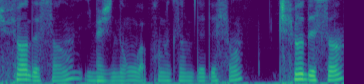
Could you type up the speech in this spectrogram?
tu fais un dessin, imaginons, on va prendre l'exemple des dessins, tu fais un dessin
